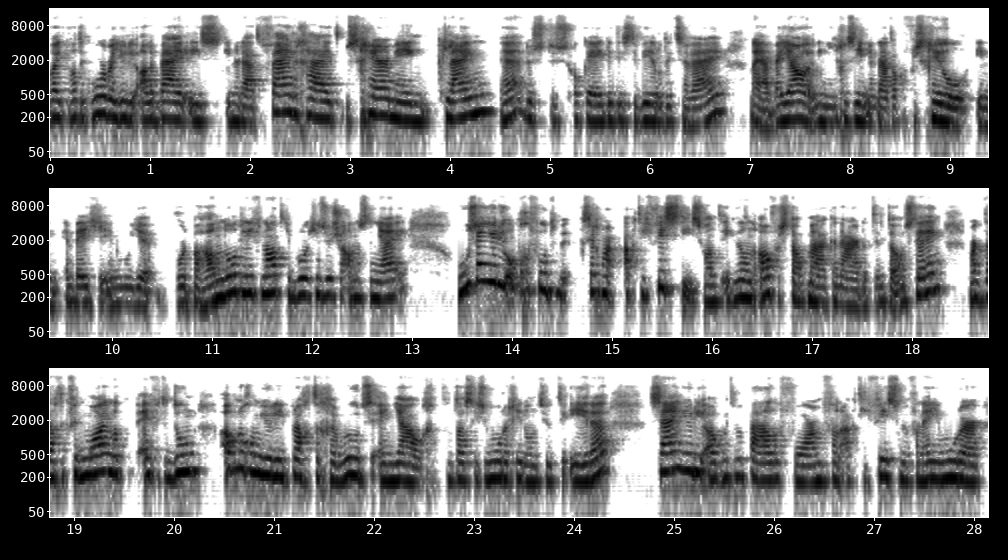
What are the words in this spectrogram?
wat, wat ik hoor bij jullie allebei is inderdaad veiligheid, bescherming, klein. Hè? Dus, dus oké, dit is de wereld, dit zijn wij. Nou ja, bij jou in je gezin inderdaad ook een verschil in een beetje in hoe je wordt behandeld, liefnat, je broertje en zusje anders dan jij. Hoe zijn jullie opgevoed, zeg maar, activistisch? Want ik wil een overstap maken naar de tentoonstelling. Maar ik dacht, ik vind het mooi om dat even te doen. Ook nog om jullie prachtige roots en jouw fantastische moeder Guido natuurlijk te eren. Zijn jullie ook met een bepaalde vorm van activisme? Van hé, je moeder,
